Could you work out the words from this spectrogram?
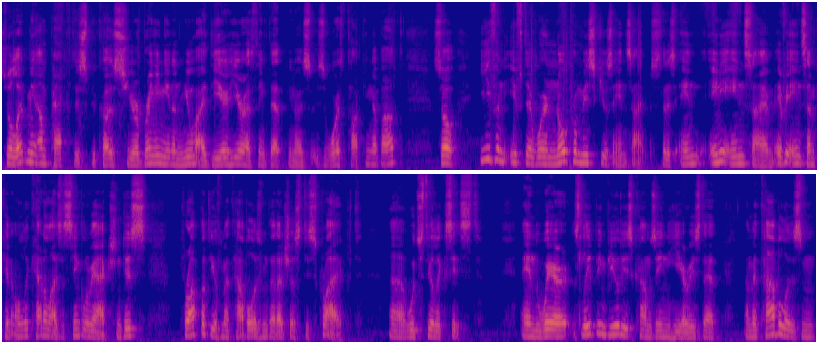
So let me unpack this because you're bringing in a new idea here. I think that you know is, is worth talking about. So even if there were no promiscuous enzymes, that is, any enzyme, every enzyme can only catalyze a single reaction. This property of metabolism that I just described uh, would still exist. And where sleeping beauties comes in here is that a metabolism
